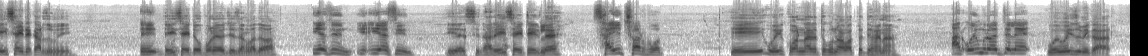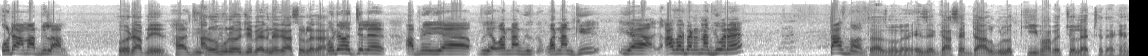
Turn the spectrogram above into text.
এই সাইডে কার জমি? এই এই সাইডে উপরে ওই যে জানলা দেওয়া। ইয়াসিন ইয়াসিন। ইয়াসিন আর এই সাইডে এগুলো? সাইদ শরবত এই ওই কর্নারে তো কোনো আবাদপাতি হয় না? আর ওই মুড়ে হচ্ছে ওই ওই জমি কার? ওটা আমার বিলাল। ওইটা আপনার হ্যাঁ আর ওমরে যে বেগুনের গাছ ওগুলো ওটা হচ্ছে আপনি ইয়া ইয়া ওর নাম কি ওর নাম কি ইয়া আজার বেটার নাম কি বলে তাজমহল তাজমহলের এই যে গাছের ডালগুলো কীভাবে চলে যাচ্ছে দেখেন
